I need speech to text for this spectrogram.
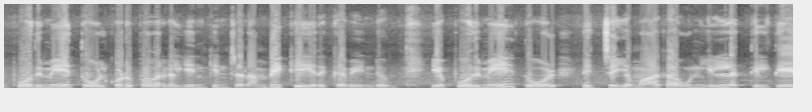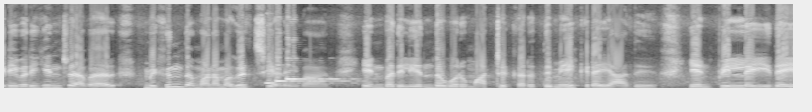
எப்போதுமே தோல் கொடுப்பவர்கள் என்கின்ற நம்பிக்கை இருக்க வேண்டும். எப்போதுமே தோல் நிச்சயமாக உன் இல்லத்தில் தேடி வருகின்ற அவர் மிகுந்த மன மகிழ்ச்சி அடைவார். என்பதில் எந்த ஒரு மாற்று கருத்துமே கிடையாது. என் பிள்ளை இதை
